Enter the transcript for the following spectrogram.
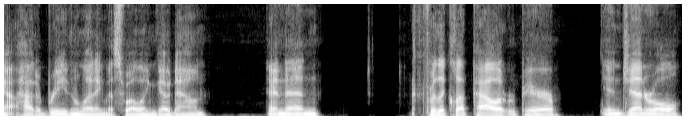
out how to breathe and letting the swelling go down. And then for the cleft palate repair, in general,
